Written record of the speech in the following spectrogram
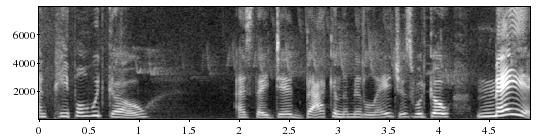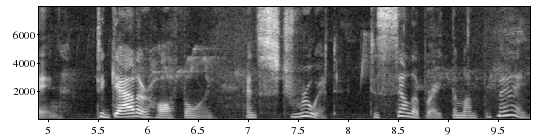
And people would go, as they did back in the Middle Ages, would go maying to gather hawthorn and strew it to celebrate the month of May.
